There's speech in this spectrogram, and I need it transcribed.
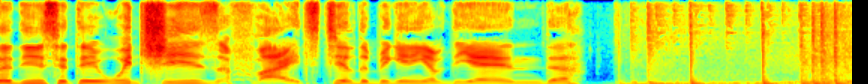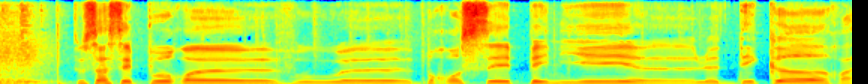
A dit, c'était Witches Fight Till the Beginning of the End. Tout ça, c'est pour euh, vous euh, brosser, peigner euh, le décor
